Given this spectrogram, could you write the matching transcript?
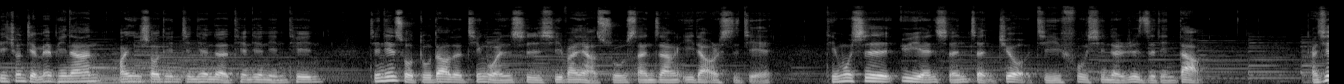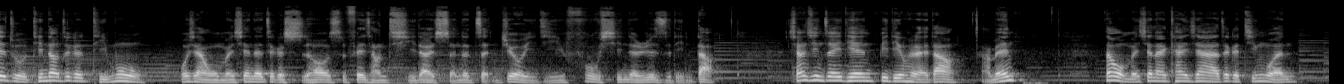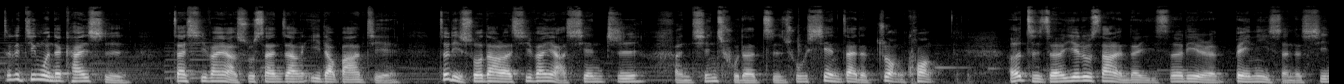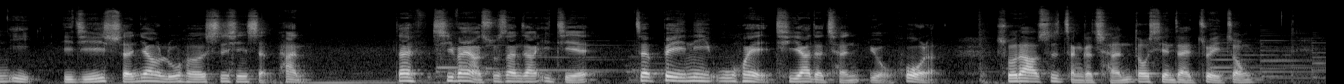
弟兄姐妹平安，欢迎收听今天的天天聆听。今天所读到的经文是西班牙书三章一到二十节，题目是预言神拯救及复兴的日子临到。感谢主，听到这个题目，我想我们现在这个时候是非常期待神的拯救以及复兴的日子临到，相信这一天必定会来到。阿门。那我们先来看一下这个经文。这个经文的开始，在西班牙书三章一到八节，这里说到了西班牙先知很清楚地指出现在的状况，而指责耶路撒冷的以色列人悖逆神的心意，以及神要如何施行审判。在西班牙书三章一节，这悖逆污秽欺压的城有祸了，说到是整个城都陷在罪中。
